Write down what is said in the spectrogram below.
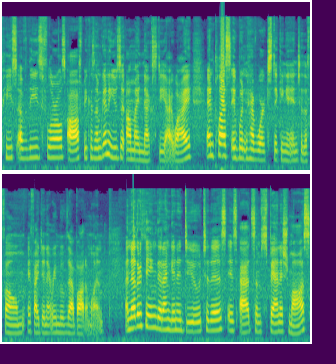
piece of these florals off because I'm going to use it on my next DIY. And plus it wouldn't have worked sticking it into the foam if I didn't remove that bottom one. Another thing that I'm going to do to this is add some Spanish moss.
